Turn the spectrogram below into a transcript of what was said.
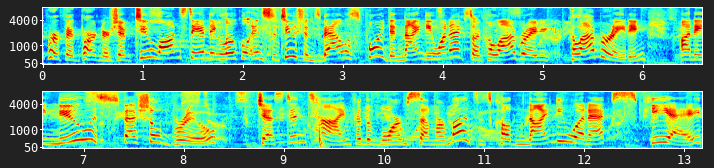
It is perfect partnership. Two long-standing local institutions, Ballast Point and 91X, are collaborating collaborating on a new special brew just in time for the warm summer months. It's called 91X PA,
